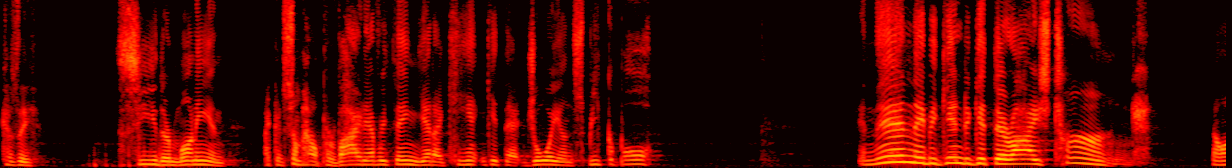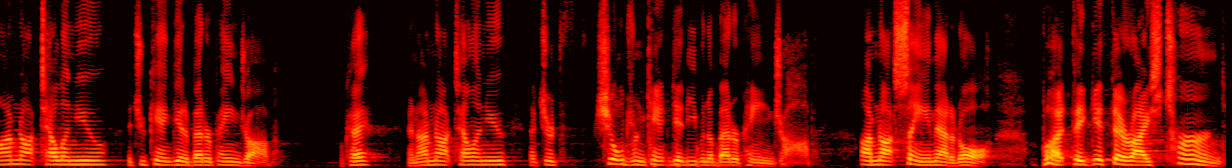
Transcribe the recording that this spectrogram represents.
Because they see their money and I can somehow provide everything, yet I can't get that joy unspeakable. And then they begin to get their eyes turned. Now, I'm not telling you that you can't get a better paying job, okay? And I'm not telling you that your children can't get even a better paying job. I'm not saying that at all. But they get their eyes turned,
